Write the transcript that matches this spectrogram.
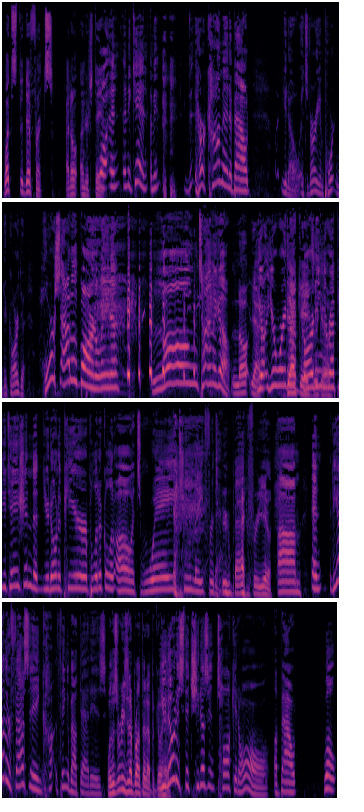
what's the difference? I don't understand. Well, and and again, I mean, th- her comment about you know it's very important to guard the horse out of the barn, Elena. long time ago. Lo- yeah, You're, you're worried decades about guarding the reputation that you don't appear political. And, oh, it's way too late for that. Too bad for you. Um, and the other fascinating co- thing about that is Well, there's a reason I brought that up. But go you ahead. notice that she doesn't talk at all about well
